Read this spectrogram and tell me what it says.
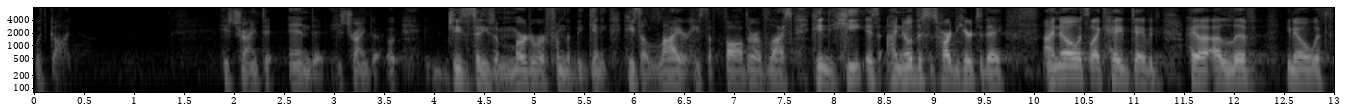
with God. He's trying to end it. He's trying to, uh, Jesus said he's a murderer from the beginning. He's a liar. He's the father of lies. He, he is, I know this is hard to hear today. I know it's like, hey, David, hey, I live, you know, with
